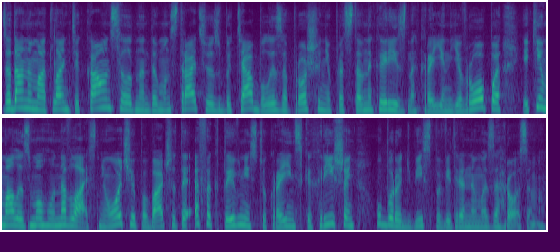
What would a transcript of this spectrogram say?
За даними Atlantic Council, на демонстрацію збиття були запрошені представники різних країн Європи, які мали змогу на власні очі побачити ефективність українських рішень у боротьбі з повітряними загрозами.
